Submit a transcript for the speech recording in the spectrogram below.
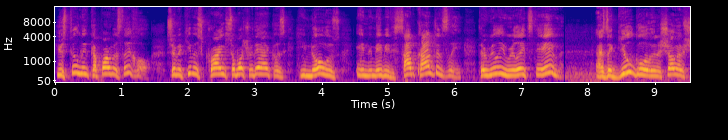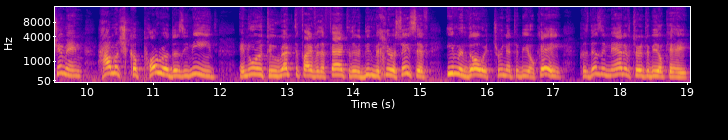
you still need kapar v'slicho. So Rabbi is crying so much for that because he knows in maybe subconsciously that really relates to him. As a gilgul of the neshama of Shimon, how much kapara does he need in order to rectify for the fact that there did mechiras Yosef, even though it turned out to be okay? Because it doesn't matter if it turned out to be okay.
